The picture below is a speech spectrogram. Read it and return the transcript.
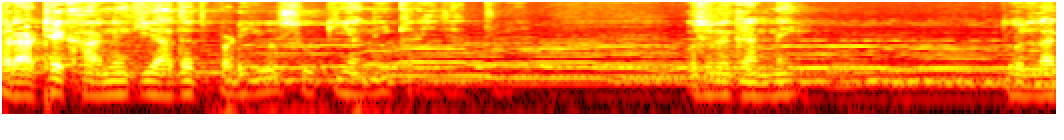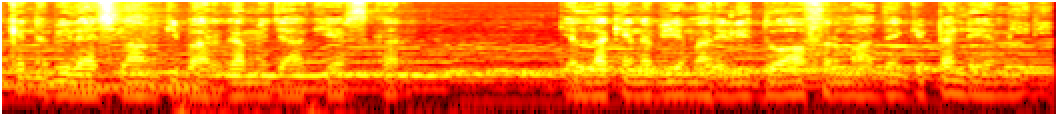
पराठे खाने की आदत पड़ी हो सूखियाँ नहीं खाई जाती। उसने कहा, नहीं तो अल्लाह के नबी इस्लाम की बारगाह में जाके अर्ज़ कर कि अल्लाह के नबी हमारे लिए दुआ फरमा दें कि पहले अमीरी।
